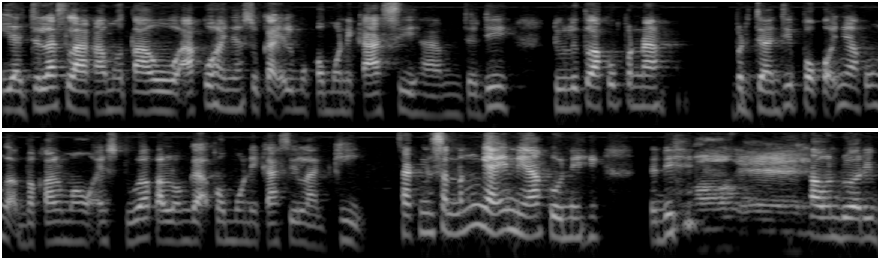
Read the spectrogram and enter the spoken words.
ya jelas lah kamu tahu aku hanya suka ilmu komunikasi Ham. Jadi dulu tuh aku pernah berjanji pokoknya aku nggak bakal mau S2 kalau nggak komunikasi lagi. Saking senengnya ini aku nih. Jadi okay. tahun 2005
